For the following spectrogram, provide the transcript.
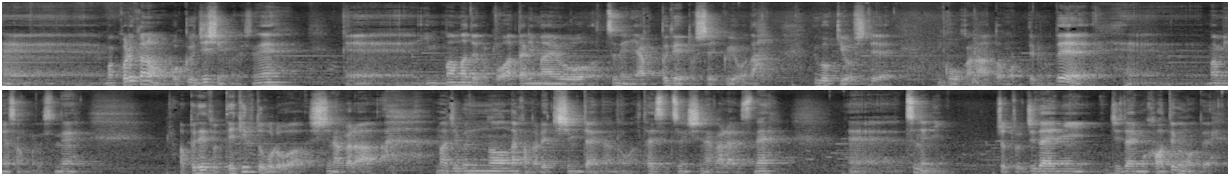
えーまあ、これからも僕自身もですね、えー、今までのこう当たり前を常にアップデートしていくような動きをしていこうかなと思ってるので、えーまあ、皆さんもですねアップデートできるところはしながら、まあ、自分の中の歴史みたいなのは大切にしながらですね、えー、常にちょっと時代に時代も変わっていくので、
